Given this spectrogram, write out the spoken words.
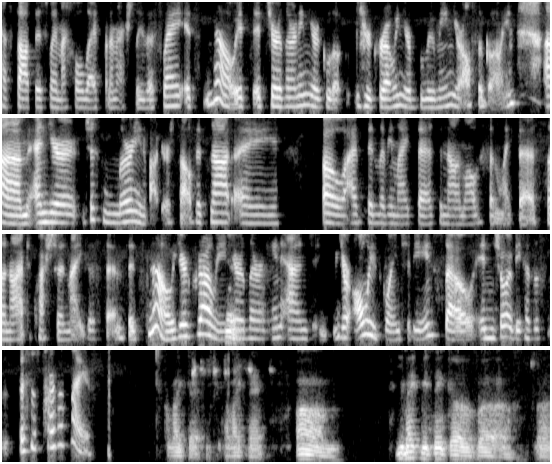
have thought this way my whole life but i'm actually this way. It's no it's it's you're learning you're glo- you're growing you're blooming you're also glowing um, and you're just learning about yourself. It's not a oh i've been living like this and now i'm all of a sudden like this so now i have to question my existence. It's no you're growing yeah. you're learning and you're always going to be so enjoy because this this is part of life. I like that i like that. Um you make me think of uh uh,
